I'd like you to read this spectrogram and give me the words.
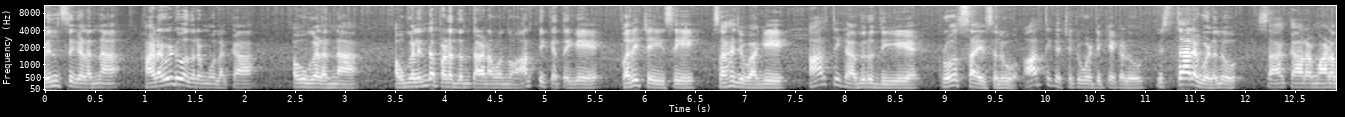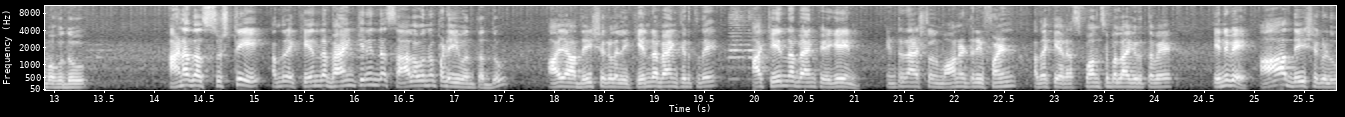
ಬಿಲ್ಸ್ಗಳನ್ನು ಹಡವಿಡುವುದರ ಮೂಲಕ ಅವುಗಳನ್ನು ಅವುಗಳಿಂದ ಪಡೆದಂಥ ಹಣವನ್ನು ಆರ್ಥಿಕತೆಗೆ ಪರಿಚಯಿಸಿ ಸಹಜವಾಗಿ ಆರ್ಥಿಕ ಅಭಿವೃದ್ಧಿಗೆ ಪ್ರೋತ್ಸಾಹಿಸಲು, ಆರ್ಥಿಕ ಚಟುವಟಿಕೆಗಳು ವಿಸ್ತಾರಗೊಳ್ಳಲು ಸಹಕಾರ ಮಾಡಬಹುದು. ಹಣದ ಸೃಷ್ಟಿ ಅಂದರೆ ಕೇಂದ್ರ ಬ್ಯಾಂಕಿನಿಂದ ಸಾಲವನ್ನು ಪಡೆಯುವಂಥದ್ದು. ಆಯಾ ದೇಶಗಳಲ್ಲಿ ಕೇಂದ್ರ ಬ್ಯಾಂಕ್ ಇರ್ತದೆ. ಆ ಕೇಂದ್ರ bank again international monetary fund ಅದಕ್ಕೆ ರೆಸ್ಪಾನ್ಸಿಬಲ್ ಆಗಿರ್ತವೆ ಎನಿವೆ ಆ ದೇಶಗಳು,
